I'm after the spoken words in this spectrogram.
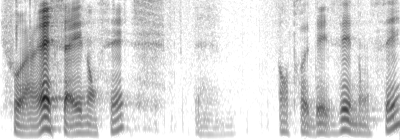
il faut un S à énoncer, euh, entre des énoncés.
